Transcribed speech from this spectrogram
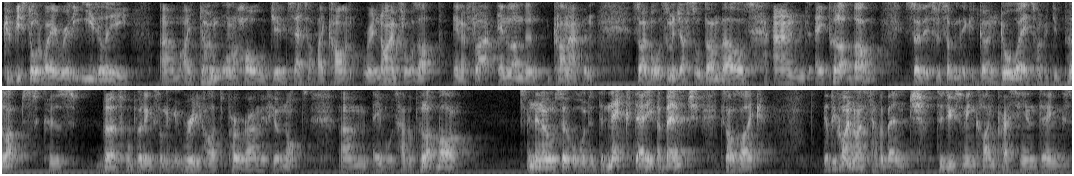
could be stored away really easily. Um, I don't want a whole gym setup. I can't. We're nine floors up in a flat in London. Can't happen. So I bought some adjustable dumbbells and a pull-up bar. So this was something that could go in a doorway, so I could do pull-ups because vertical pulling is something really hard to program if you're not um, able to have a pull-up bar. And then I also ordered the next day a bench because I was like, it'd be quite nice to have a bench to do some incline pressing and things.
